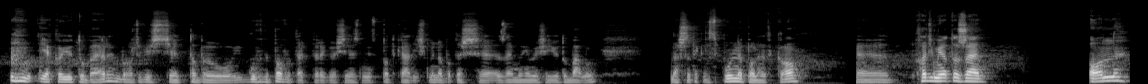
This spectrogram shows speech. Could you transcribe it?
jako youtuber, bo oczywiście to był główny powód, dla którego się z nim spotkaliśmy, no bo też się zajmujemy się YouTubami, nasze takie wspólne poletko. E, Chodzi mi o to, że on,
